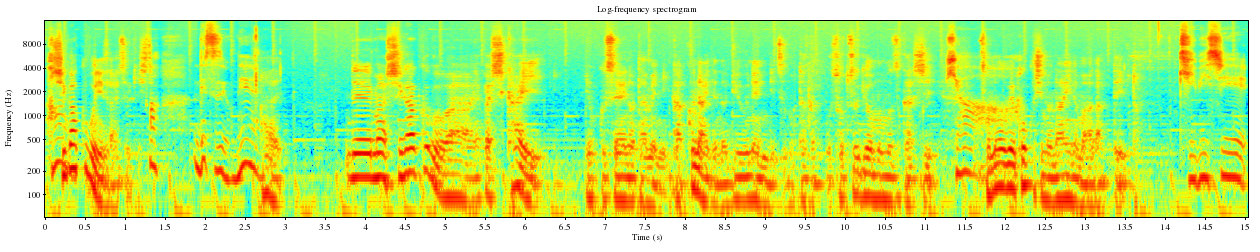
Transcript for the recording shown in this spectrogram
はい。歯学部に在籍してる。あですよね。はい、でまあ歯学部はやっぱり歯科医抑制のために学内での留年率も高く卒業も難しい。その上国試の難易度も上がっていると。厳しい。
